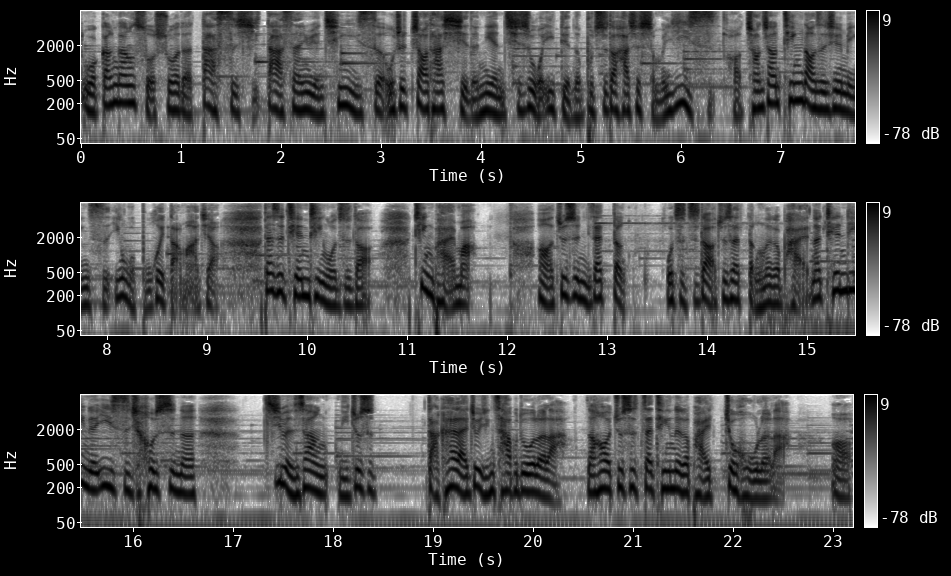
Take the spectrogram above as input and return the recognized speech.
我刚刚所说的大四喜、大三元、清一色，我就照他写的念。其实我一点都不知道他是什么意思。好，常常听到这些名词，因为我不会打麻将，但是天听我知道，听牌嘛。啊，就是你在等，我只知道就是在等那个牌。那天听的意思就是呢，基本上你就是打开来就已经差不多了啦，然后就是在听那个牌就糊了啦。哦，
